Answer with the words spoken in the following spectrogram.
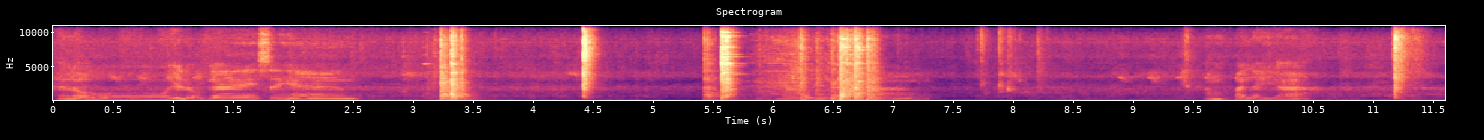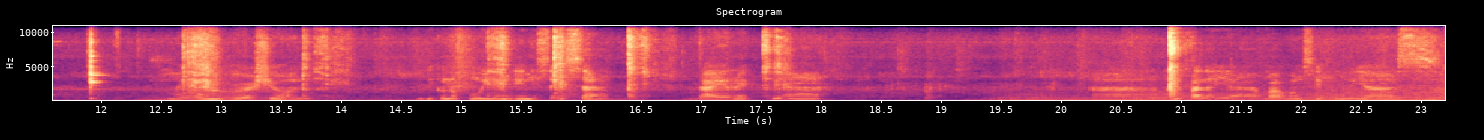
Hello, hello guys, ayan. Ang palaya. My own version. Hindi ko na po yan inisa-isa. Direct na. Ah, ang palaya, bawang sibuyas.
